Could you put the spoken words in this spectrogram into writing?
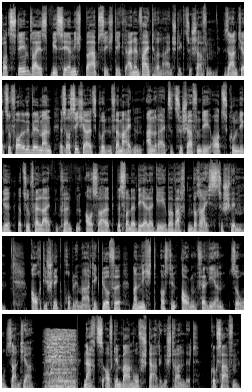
Trotzdem sei es bisher nicht beabsichtigt, einen weiteren Einstieg zu schaffen. Sandja zufolge will man es aus Sicherheitsgründen vermeiden, Anreize zu schaffen, die Ortskundige dazu verleiten könnten, außerhalb des von der DLRG überwachten Bereichs zu schwimmen. Auch die Schlickproblematik dürfe man nicht aus den Augen verlieren, so Sandja. Nachts auf dem Bahnhof Stade gestrandet. Cuxhaven.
